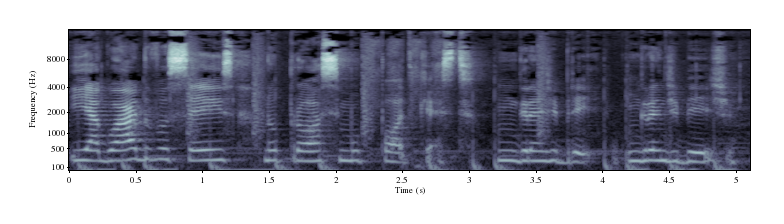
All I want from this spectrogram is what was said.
E aguardo vocês no próximo podcast. Um grande, um grande beijo.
